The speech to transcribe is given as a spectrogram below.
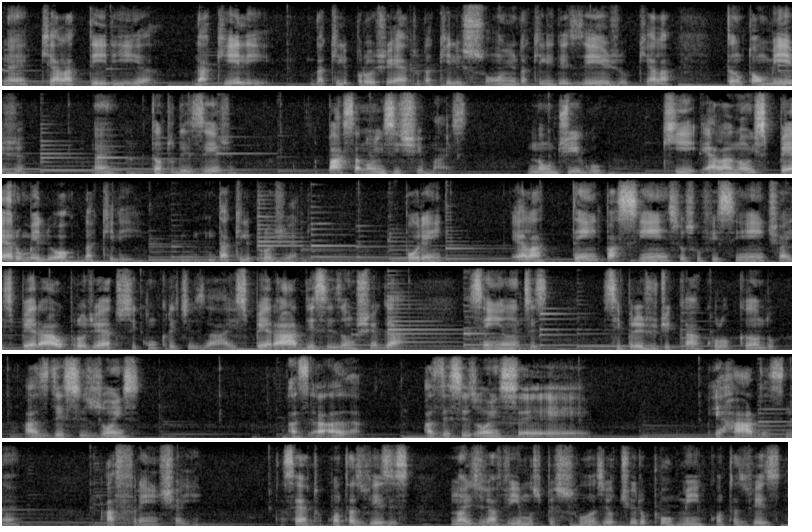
né, que ela teria daquele, daquele projeto, daquele sonho, daquele desejo que ela tanto almeja, né, tanto deseja, passa a não existir mais. Não digo que ela não espera o melhor daquele, daquele projeto, porém, ela tem paciência o suficiente a esperar o projeto se concretizar, a esperar a decisão chegar, sem antes se prejudicar colocando as decisões as, a, as decisões é, é, erradas, né, à frente aí, tá certo? Quantas vezes nós já vimos pessoas, eu tiro por mim, quantas vezes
